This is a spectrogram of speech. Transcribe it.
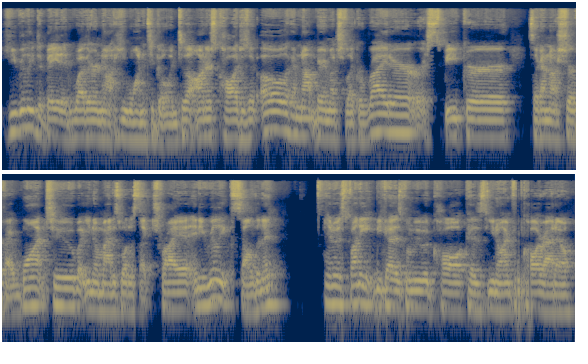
he really debated whether or not he wanted to go into the honors college. He's like, oh, like I'm not very much like a writer or a speaker. It's like I'm not sure if I want to, but you know, might as well just like try it. And he really excelled in it. And it was funny because when we would call, because you know, I'm from Colorado,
